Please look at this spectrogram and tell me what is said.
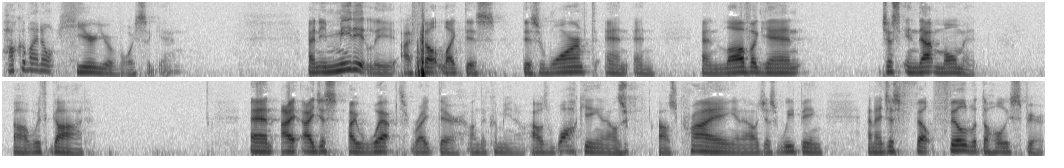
How come I don't hear your voice again? And immediately I felt like this, this warmth and, and, and love again, just in that moment uh, with God. And I, I just, I wept right there on the Camino. I was walking and I was, I was crying and I was just weeping and I just felt filled with the Holy Spirit.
